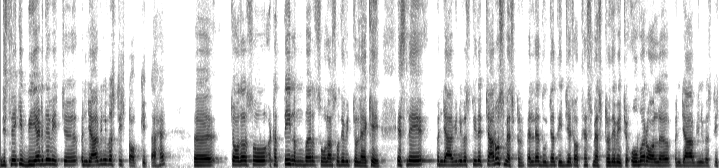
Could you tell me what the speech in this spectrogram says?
ਜਿਸਨੇ ਕਿ ਬੀਐਡ ਦੇ ਵਿੱਚ ਪੰਜਾਬ ਯੂਨੀਵਰਸਿਟੀ 'ਚ ਟੌਪ ਕੀਤਾ ਹੈ। ਅ, 1438 ਨੰਬਰ 1600 ਦੇ ਵਿੱਚੋਂ ਲੈ ਕੇ ਇਸਨੇ ਪੰਜਾਬ ਯੂਨੀਵਰਸਿਟੀ ਦੇ ਚਾਰੋਂ ਸਮੈਸਟਰ ਪਹਿਲਾ ਦੂਜਾ ਤੀਜਾ ਚੌਥੇ ਸਮੈਸਟਰ ਦੇ ਵਿੱਚ ਓਵਰਆਲ ਪੰਜਾਬ ਯੂਨੀਵਰਸਿਟੀ 'ਚ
